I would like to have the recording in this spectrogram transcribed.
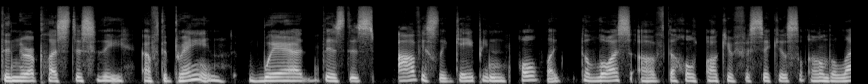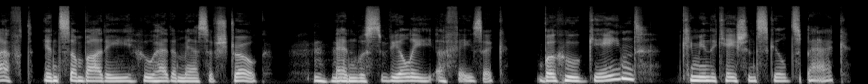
the neuroplasticity of the brain, where there's this obviously gaping hole, like the loss of the whole arcuate fasciculus on the left in somebody who had a massive stroke mm-hmm. and was severely aphasic but who gained communication skills back.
